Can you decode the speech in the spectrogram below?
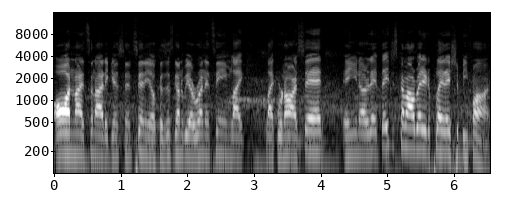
all night tonight against Centennial because it's going to be a running team like, like Renard said. And, you know, if they just come out ready to play, they should be fine.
